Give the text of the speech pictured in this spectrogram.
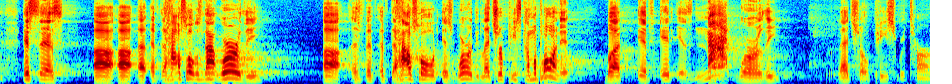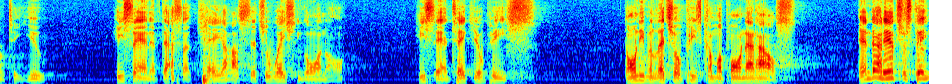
it says, uh, uh, if the household is not worthy, uh, if, if, if the household is worthy, let your peace come upon it. But if it is not worthy, let your peace return to you. He's saying if that's a chaos situation going on, he's saying take your peace. Don't even let your peace come upon that house. Isn't that interesting?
